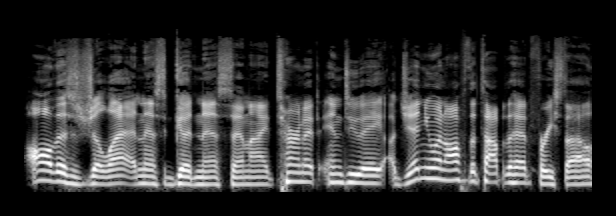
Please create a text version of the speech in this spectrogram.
all this gelatinous goodness and I turn it into a, a genuine off the top of the head freestyle.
